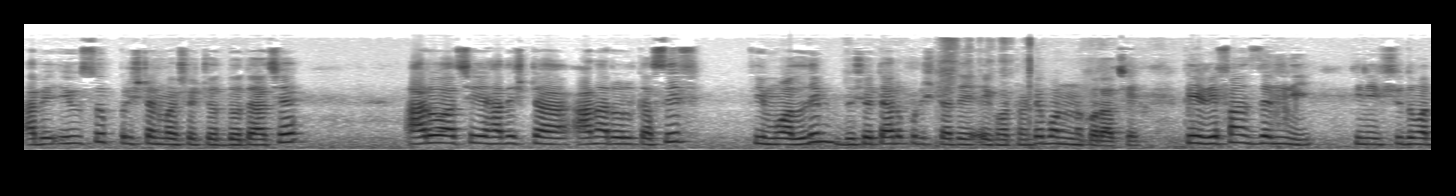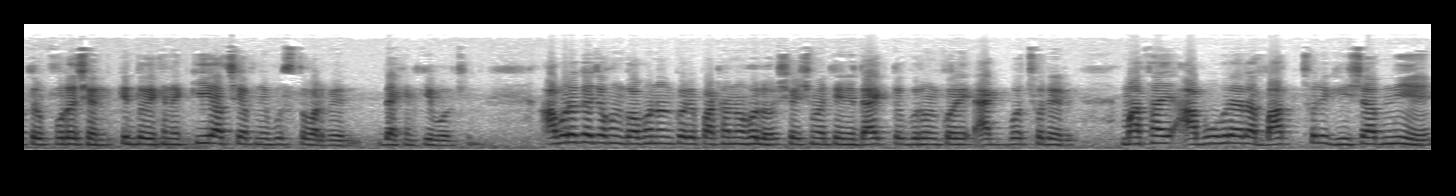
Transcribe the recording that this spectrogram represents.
আবি ইউসুফ পৃষ্ঠান বাক্স চোদ্দতে আছে। আরও আছে হাদিসটা আনারুল কাসিফ ফি মুআল্লিম দুশো তেরো পৃষ্ঠাতে এই ঘটনাটি বর্ণনা করা আছে। তিনি রেফারেন্স দেননি তিনি শুধুমাত্র পড়েছেন কিন্তু এখানে কি আছে আপনি বুঝতে পারবেন দেখেন কি বলছেন। আবুরাকে যখন গভর্নর করে পাঠানো হলো সেই সময় তিনি দায়িত্ব গ্রহণ করে এক বছরের মাথায় আবু হুরায়রা বাৎসরিক হিসাব নিয়ে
